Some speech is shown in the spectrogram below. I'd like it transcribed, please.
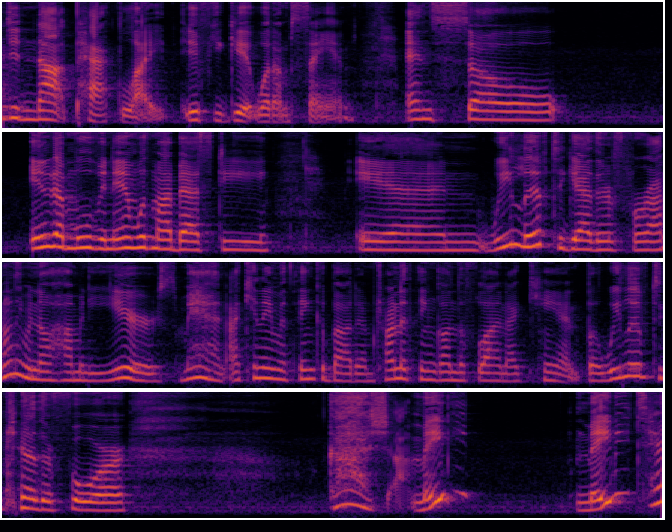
did not pack light if you get what i'm saying. And so ended up moving in with my bestie and we lived together for i don't even know how many years. Man i can't even think about it. I'm trying to think on the fly and i can't. But we lived together for gosh maybe maybe 10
